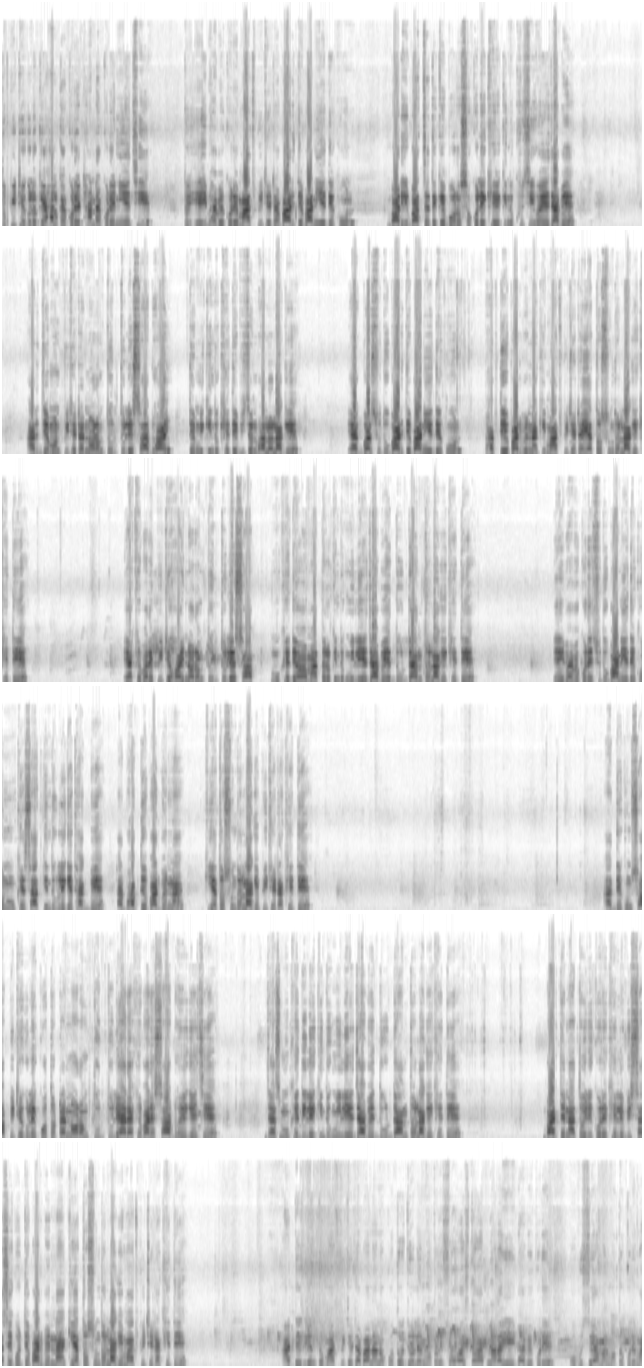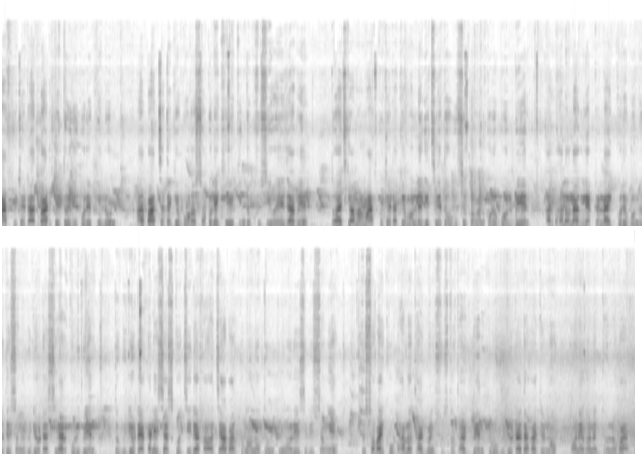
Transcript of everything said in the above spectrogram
তো পিঠেগুলোকে হালকা করে ঠান্ডা করে নিয়েছি। তো এইভাবে করে মাছ পিঠেটা বাড়িতে বানিয়ে দেখুন। বাড়ির বাচ্চা থেকে বড় সকলে খেয়ে কিন্তু খুশি হয়ে যাবে। আর যেমন পিঠেটা নরম তুলতুলে সফট হয়, তেমনি কিন্তু খেতে ভীষণ ভালো লাগে। একবার শুধু বাড়িতে বানিয়ে দেখুন, ভাবতেও পারবেন না কি মাছ পিঠেটা এত সুন্দর লাগে খেতে। একেবারে পিঠে হয় নরম তুলতুলে সফট মুখে দেওয়া মাত্র কিন্তু মিলিয়ে যাবে। দুর্দান্ত লাগে খেতে। এইভাবে করে শুধু বানিয়ে দেখুন, মুখের স্বাদ কিন্তু লেগে থাকবে। আর ভাবতেও পারবেন না কি এত সুন্দর লাগে পিঠেটা খেতে। আর দেখুন সব পিঠেগুলো কতটা নরম তুলতুলে আর একেবারে সফট হয়ে গেছে। জাস্ট মুখে দিলে কিন্তু মিলিয়ে যাবে। দুর্দান্ত লাগে খেতে। বাড়িতে না তৈরি করে খেলে বিশ্বাসই করতে পারবেন না কি এত সুন্দর লাগে মাছ পিঠেটা খেতে। আর দেখলেন তো মাছ পিঠেটা বানানো কত জলের মতন সহজ, তো আপনারা এইভাবে করে অবশ্যই আমার মতো করে মাছ পিঠেটা বাড়িতে তৈরি করে ফেলুন। আর বাচ্চাটাকে বড় সকলে খেয়ে কিন্তু খুশি হয়ে যাবে। তো আজকে আমার মাছ পিঠেটা কেমন লেগেছে তো অবশ্যই কমেন্ট করে বলবেন। আর ভালো লাগলে একটা লাইক করে বন্ধুদের সঙ্গে ভিডিওটা শেয়ার করবেন। তো ভিডিওটা এখানেই শেষ করছি, দেখা হচ্ছে আবার কোনো নতুন কোনো রেসিপির সঙ্গে। তো সবাই খুব ভালো থাকবেন, সুস্থ থাকবেন। পুরো ভিডিওটা দেখার জন্য অনেক অনেক ধন্যবাদ।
